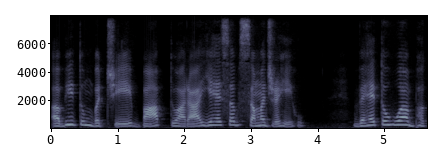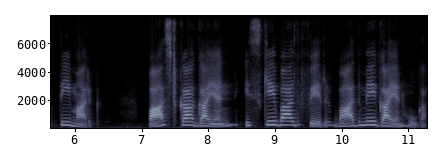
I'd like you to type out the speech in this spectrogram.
अभी तुम बच्चे बाप द्वारा यह सब समझ रहे हो। वह तो हुआ भक्ति मार्ग। पास्ट का गायन इसके बाद फिर बाद में गायन होगा।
